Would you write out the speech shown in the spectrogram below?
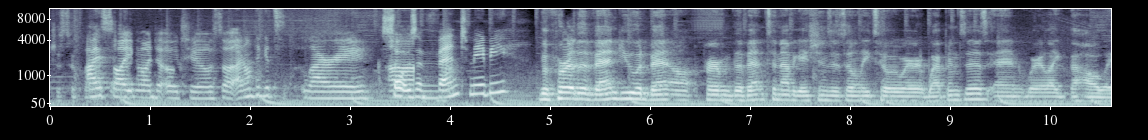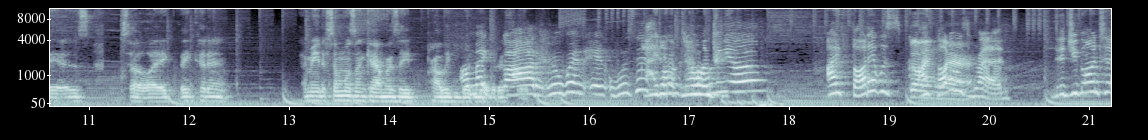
just to. I saw you go into O2, so I don't think it's Larray. so it was a Um, vent, maybe. But for the vent, you would vent uh, from the vent to navigations is only to where weapons is and where like the hallway is. So like they couldn't. I mean, if someone was on cameras, they probably. Oh wouldn't my be able god, who went in? Was it I don't know. Antonio? I thought it was. I Going thought it was red. Did you go into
